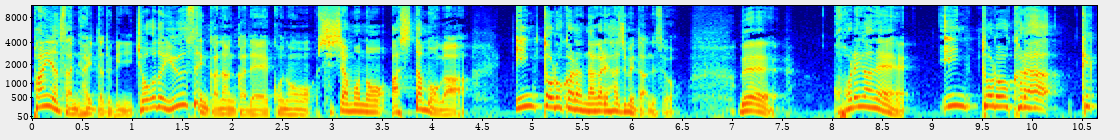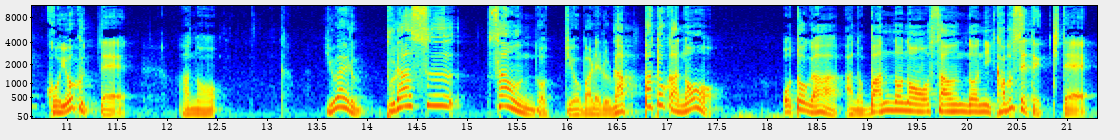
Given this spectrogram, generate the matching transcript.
パン屋さんに入った時にちょうど優先かなんかで、この、死者もの明日もが、イントロから流れ始めたんですよ。で、これがね、イントロから結構良くって、あの、いわゆるブラスサウンドって呼ばれるラッパとかの音が、あの、バンドのサウンドに被せてきて、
